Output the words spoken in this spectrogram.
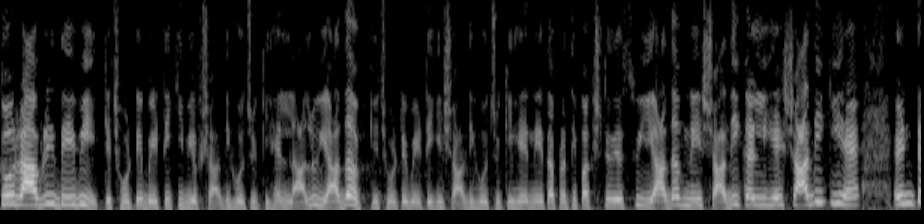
तो राबड़ी देवी के छोटे बेटे की भी अब शादी हो चुकी है। लालू यादव की छोटे बेटे की शादी हो चुकी है। नेता प्रतिपक्ष तेजस्वी यादव ने शादी कर ली है। शादी की है। इंटर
